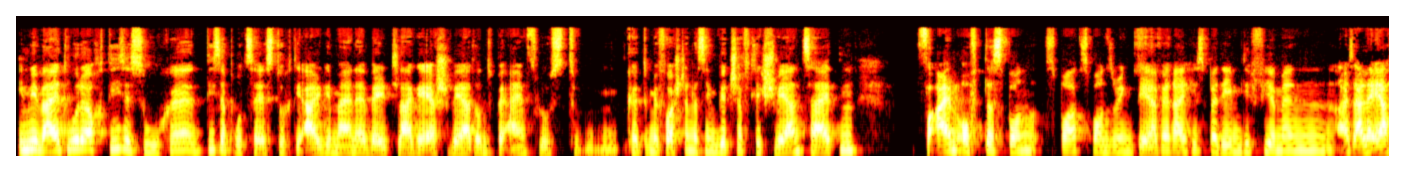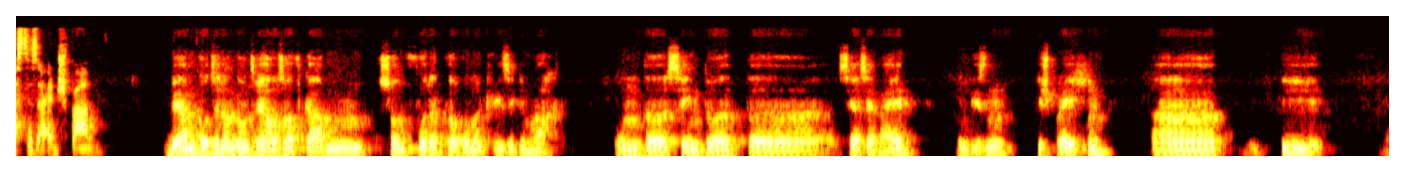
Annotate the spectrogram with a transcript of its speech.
Inwieweit wurde auch diese Suche, dieser Prozess durch die allgemeine Weltlage erschwert und beeinflusst? Ich könnte mir vorstellen, dass in wirtschaftlich schweren Zeiten vor allem oft das Sportsponsoring der Bereich ist, bei dem die Firmen als allererstes einsparen. Wir haben Gott sei Dank unsere Hausaufgaben schon vor der Corona-Krise gemacht und äh, sind dort äh, sehr, sehr weit in diesen Gesprächen. Äh, die äh,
